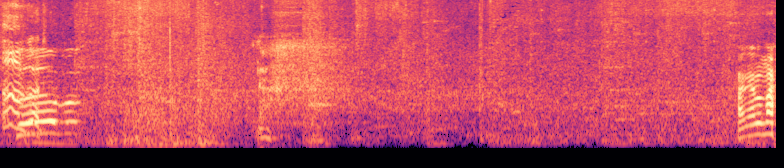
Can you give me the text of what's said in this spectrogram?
Oh Gott. Oh, Fang aber mal.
